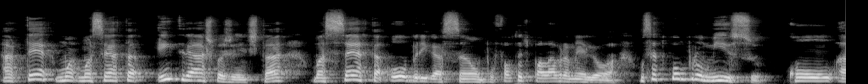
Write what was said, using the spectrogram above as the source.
até uma, uma, certa, entre aspas, gente, tá? Uma certa obrigação, por falta de palavra melhor, um certo compromisso com a,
